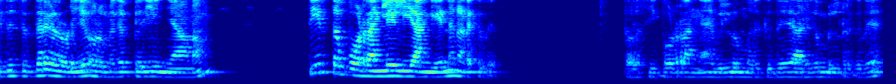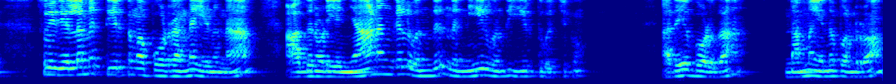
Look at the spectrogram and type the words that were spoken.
இது சித்தர்களுடைய ஒரு மிகப்பெரிய ஞானம். தீர்த்தம் போடுறாங்களே இல்லையா? அங்கே என்ன நடக்குது? துளசி போடுறாங்க வில்லும் இருக்குது அருகம்பில் இருக்குது. ஸோ இது எல்லாமே தீர்த்தமாக போடுறாங்கன்னா என்னென்னா அதனுடைய ஞானங்கள் வந்து இந்த நீர் வந்து ஈர்த்து வச்சுக்கும். அதே போல தான் நம்ம என்ன பண்ணுறோம்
